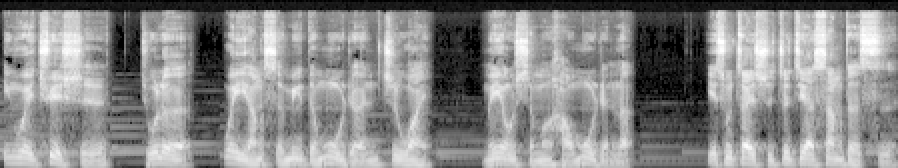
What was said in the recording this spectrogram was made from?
因为确实除了喂养生命的牧人之外，没有什么好牧人了。耶稣在十字架上的死，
